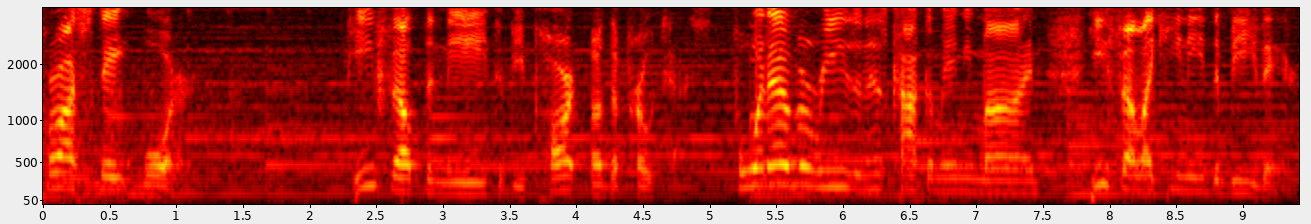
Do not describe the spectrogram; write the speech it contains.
Cross state border. He felt the need to be part of the protest. For whatever reason, his cockamamie mind, he felt like he needed to be there.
